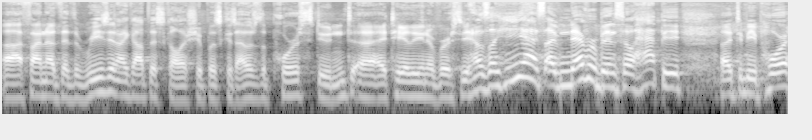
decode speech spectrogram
uh, I found out that the reason I got this scholarship was because I was the poorest student uh, at Taylor University. And I was like, yes, I've never been so happy uh, to be poor.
